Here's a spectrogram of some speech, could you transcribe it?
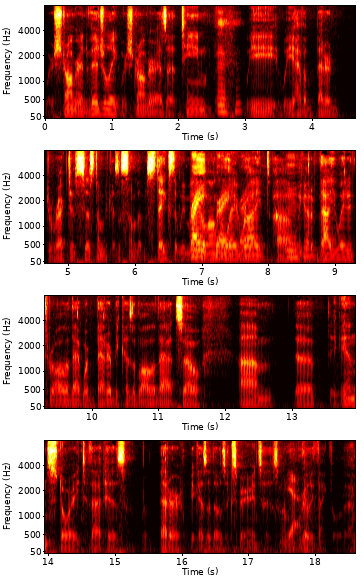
we're stronger individually. We're stronger as a team. Mm-hmm. We we have a better directive system because of some of the mistakes that we made Right, along right, the way. right. Mm-hmm. Right. Uh, We got evaluated through all of that. We're better because of all of that. So, um, the the end story to that is better because of those experiences. And I'm Yeah. really thankful of that.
